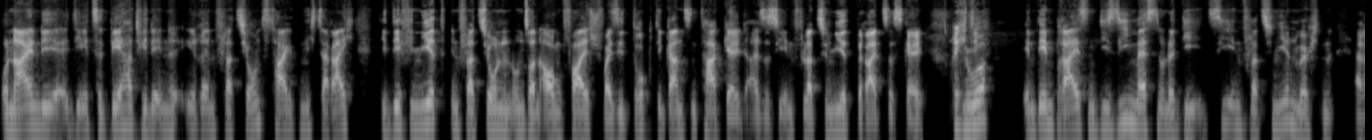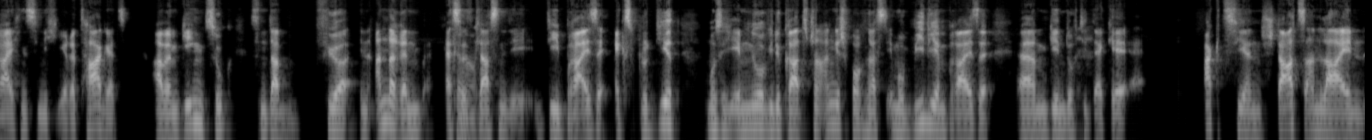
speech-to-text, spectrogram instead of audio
oh nein, die, die EZB hat wieder in, ihre Inflationstarget nichts erreicht, die definiert Inflation in unseren Augen falsch, weil sie druckt den ganzen Tag Geld, also sie inflationiert bereits das Geld. Richtig. Nur in den Preisen, die Sie messen oder die Sie inflationieren möchten, erreichen Sie nicht Ihre Targets. Aber im Gegenzug sind dafür in anderen Assetklassen genau. die, die, Preise explodiert. Muss ich eben nur, wie du gerade schon angesprochen hast, Immobilienpreise ähm, gehen durch die Decke, Aktien, Staatsanleihen,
